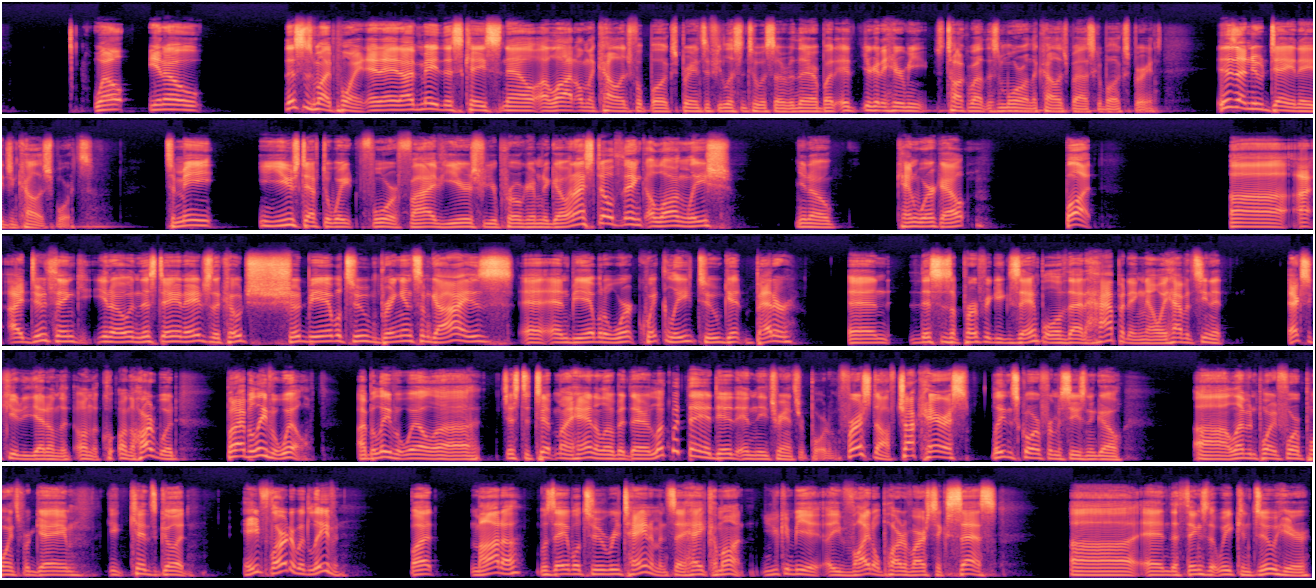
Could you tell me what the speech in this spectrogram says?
well, you know, this is my point, and and I've made this case now a lot on the college football experience. If you listen to us over there, but it, you're going to hear me talk about this more on the college basketball experience. It is a new day and age in college sports. To me, you used to have to wait four or five years for your program to go, and I still think a long leash, you know, can work out, but uh, I, I do think you know in this day and age the coach should be able to bring in some guys and, and be able to work quickly to get better. And this is a perfect example of that happening. Now we haven't seen it executed yet on the on the on the hardwood but I believe it will. I believe it will uh, just to tip my hand a little bit there. Look what they did in the transfer portal. First off Chuck Harris leading scorer from a season ago uh, 11.4 points per game. Kid's good he flirted with leaving, but Matta was able to retain him and say, "Hey, come on, you can be a, a vital part of our success uh, and the things that we can do here."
